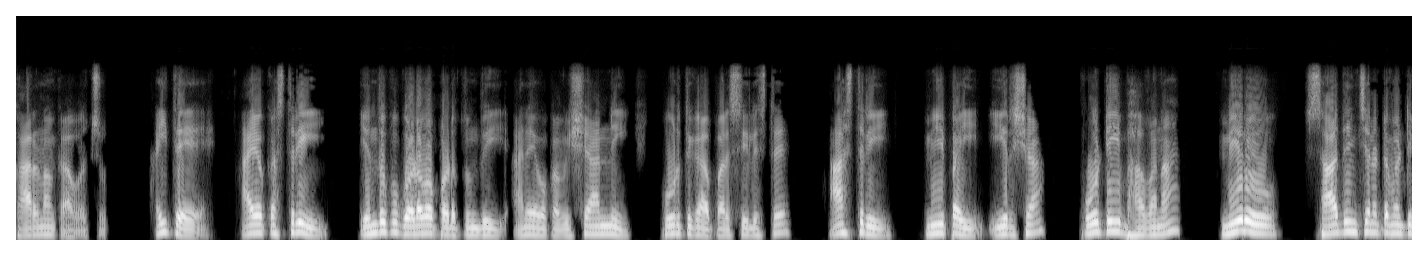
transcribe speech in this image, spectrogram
కారణం కావచ్చు. అయితే ఆ యొక్క స్త్రీ ఎందుకు గొడవ పడుతుంది అనే ఒక విషయాన్ని పూర్తిగా పరిశీలిస్తే ఆ స్త్రీ మీపై ఈర్ష పోటీ భావన మీరు సాధించినటువంటి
